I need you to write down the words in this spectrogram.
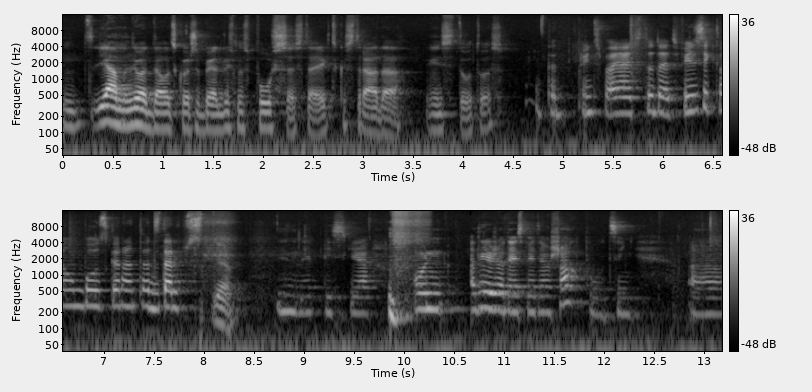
Un, jā, man ļoti daudz kursu biedru, vismaz puses, teiktu, kas strādā institūtos. Tad, principā, jāiet studēt fiziku un būs garantēts darbs. Jā. Nepiski, jā. Un atgriežoties pie tā šahu pulciņa, uh,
